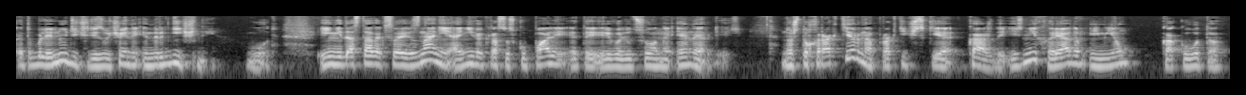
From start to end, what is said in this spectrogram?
это были люди чрезвычайно энергичные Вот. И недостаток своих знаний они как раз искупали этой революционной энергией. Но что характерно, практически каждый из них рядом имел какого-то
